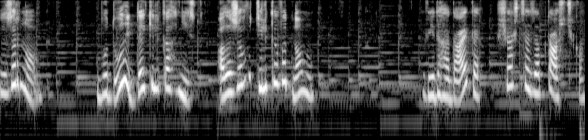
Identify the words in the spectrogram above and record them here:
зерном. Будують декілька гнізд, але живуть тільки в одному. Відгадайте, що ж це за пташечка?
